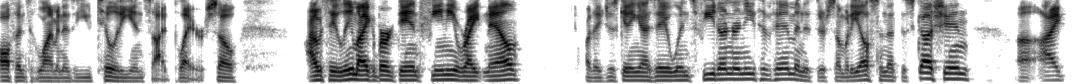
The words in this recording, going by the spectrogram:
offensive lineman as a utility inside player. So I would say Liam Eichenberg, Dan Feeney right now. Are they just getting Isaiah Wynn's feet underneath of him? And is there somebody else in that discussion? Uh, I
